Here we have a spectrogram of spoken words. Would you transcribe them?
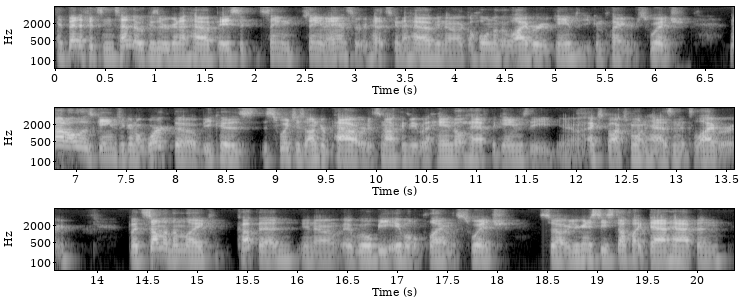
It benefits Nintendo because they're going to have basic same same answer. It's going to have you know like a whole other library of games that you can play on your Switch. Not all those games are going to work though because the Switch is underpowered. It's not going to be able to handle half the games the you know Xbox One has in its library. But some of them like Cuphead, you know, it will be able to play on the Switch. So you're going to see stuff like that happen.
